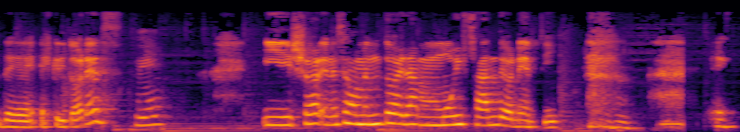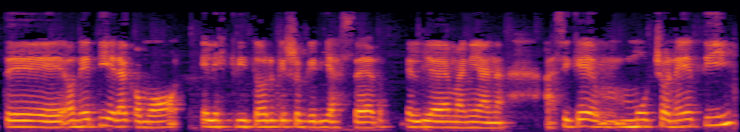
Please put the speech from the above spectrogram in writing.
¿De escritores? Sí. Y yo en ese momento era muy fan de Onetti. este, Onetti era como el escritor que yo quería ser el día de mañana. Así que mucho Onetti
